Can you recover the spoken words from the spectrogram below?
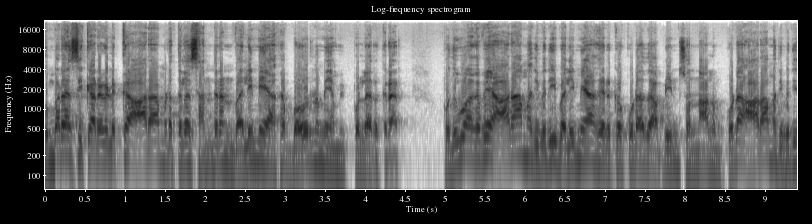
கும்பராசிக்காரர்களுக்கு ஆறாம் இடத்துல சந்திரன் வலிமையாக பௌர்ணமி அமைப்புல இருக்கிறார். பொதுவாகவே ஆறாம் அதிபதி வலிமையாக இருக்கக்கூடாது அப்படின்னு சொன்னாலும் கூட ஆறாம் அதிபதி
